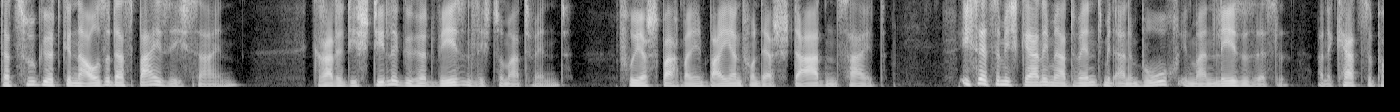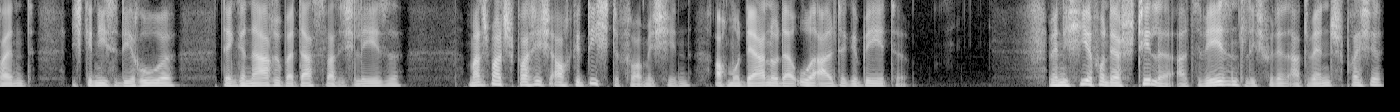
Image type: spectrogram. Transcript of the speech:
Dazu gehört genauso das Bei sich sein. Gerade die Stille gehört wesentlich zum Advent. Früher sprach man in Bayern von der Stadenzeit. Ich setze mich gerne im Advent mit einem Buch in meinen Lesesessel. Eine Kerze brennt, ich genieße die Ruhe, denke nach über das, was ich lese. Manchmal spreche ich auch Gedichte vor mich hin, auch moderne oder uralte Gebete. Wenn ich hier von der Stille als wesentlich für den Advent spreche,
